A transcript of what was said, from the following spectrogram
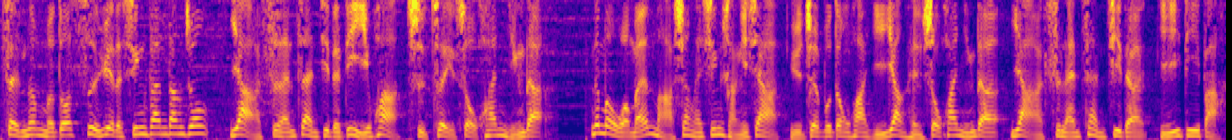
在那么多四月的新番当中，《亚尔斯兰战记》的第一话是最受欢迎的。那么，我们马上来欣赏一下与这部动画一样很受欢迎的《亚尔斯兰战记》的 ED 吧。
